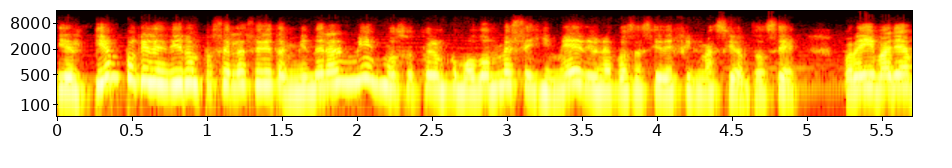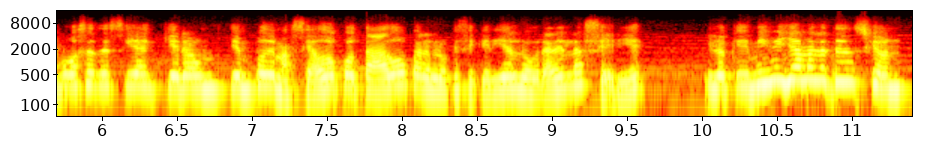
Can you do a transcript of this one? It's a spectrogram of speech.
Y el tiempo que les dieron para hacer la serie también era el mismo, fueron como dos meses y medio, una cosa así de filmación. Entonces, por ahí varias voces decían que era un tiempo demasiado acotado para lo que se quería lograr en la serie. Y lo que a mí me llama la atención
